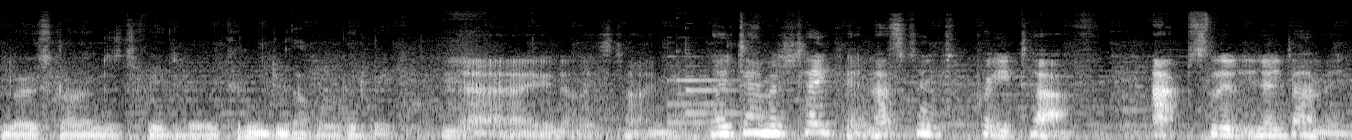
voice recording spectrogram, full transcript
No Skylanders defeatable. We couldn't do that one, could we? No, not this time. No damage taken. That's pretty tough. Absolutely no damage.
